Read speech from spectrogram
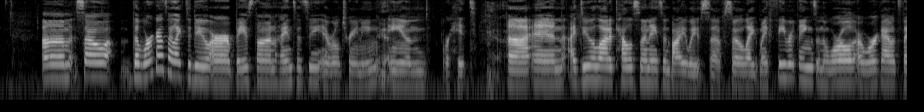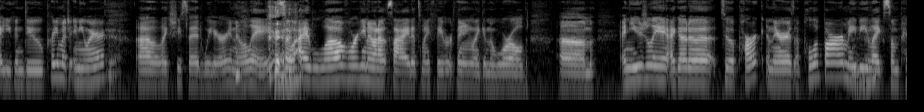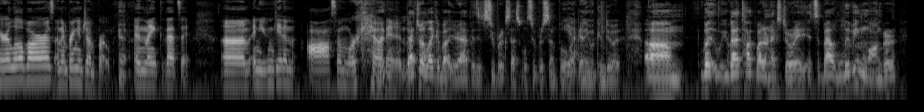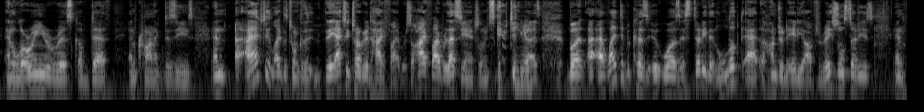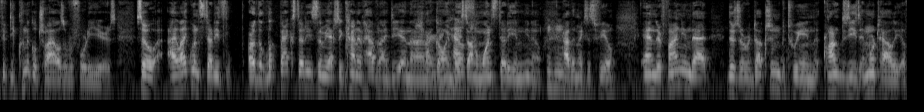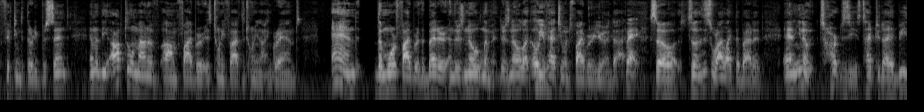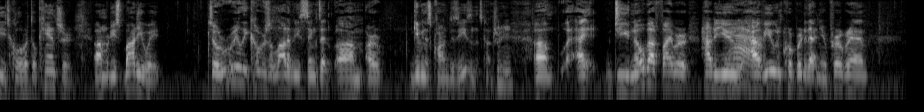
Um, so the workouts I like to do are based on high intensity interval training Yeah. and or HIIT. Yeah. Uh, and I do a lot of calisthenics and body weight stuff. So like my favorite things in the world are workouts that you can do pretty much anywhere. Yeah. Uh, like she said, we are in LA, so I love working out outside. It's my favorite thing, like in the world. Um, and usually, I go to to a park, and there is a pull up bar, maybe like some parallel bars, and I bring a jump rope, Yeah. and like that's it. Um, and you can get an awesome workout in. That's what I like about your app is it's super accessible, super simple. Like Yeah. anyone can do it. Um, but we got to talk about our next story. It's about living longer and lowering your risk of death and chronic disease. And I actually like this one because they actually targeted high fiber. So high fiber, that's the answer. Let me just give it to you mm-hmm. guys. But I, I liked it because it was a study that looked at 180 observational studies and 50 clinical trials over 40 years. So I like when studies are the look back studies and we actually kind of have an idea and then are Sure. not going Like based on one study and you know mm-hmm. how that makes us feel. And they're finding that there's a reduction between chronic disease and mortality of 15 to 30 percent, and that the optimal amount of um, fiber is 25 to 29 grams. And the more fiber, the better. And there's no limit. There's no like, oh, you've had too much fiber, you're gonna die. Right. So, so this is what I liked about it. And you know, it's heart disease, type 2 diabetes, colorectal cancer, um, reduced body weight. So it really covers a lot of these things that um, are giving us chronic disease in this country. Mm-hmm. Um, I, do you know about fiber? How do you Yeah. how have you incorporated that in your program?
